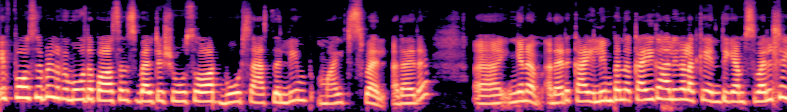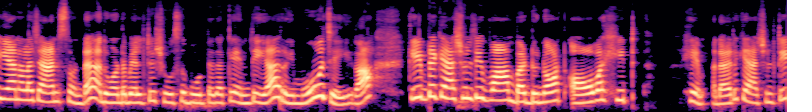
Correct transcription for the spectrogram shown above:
If possible remove the person's belt shoes or boots as the limb might swell അതായത് ഇങ്ങനെ അതായത് കൈ ലിംപ് എന്ന് കൈ കാലുകളൊക്കെ എന്ത് ചെയ്യാം? സ്വെൽ ചെയ്യാനുള്ള ചാൻസ് ഉണ്ട്. അതുകൊണ്ട് ബെൽറ്റ് ഷൂസ് ബൂട്ട് ഇതൊക്കെ എന്ത് ചെയ്യുക? റിമൂവ് ചെയ്യുക. Keep the casualty warm but do not overheat him അതായത് കാഷ്വൽറ്റി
